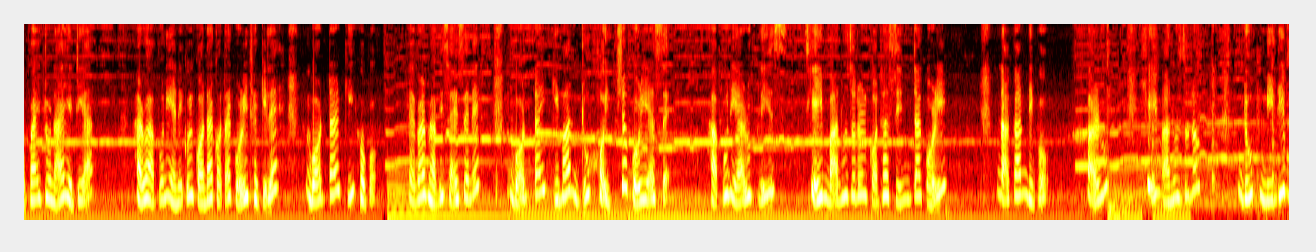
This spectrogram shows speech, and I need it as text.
উপায়তো নাই এতিয়া। আৰু আপুনি এনেকৈ কন্দা কটা কৰি থাকিলে বৰ্তাৰ কি হ'ব? এবাৰ ভাবি চাইছেনে? বৰ্তাই কিমান দুখ সহ্য কৰি আছে। আপুনি আৰু প্লিজ সেই মানুহজনৰ কথা চিন্তা কৰি নাকান্দিব। আৰু সেই মানুহজনক দুখ নিদিব।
